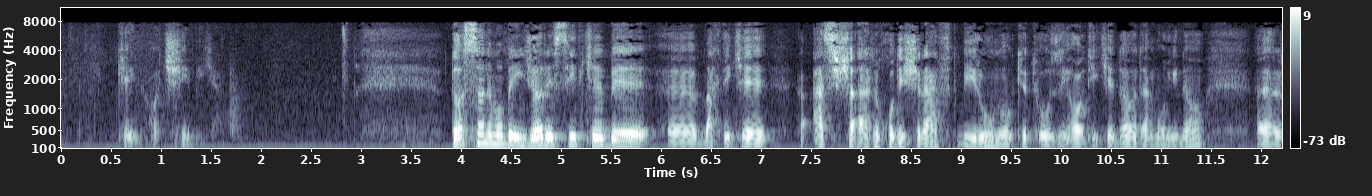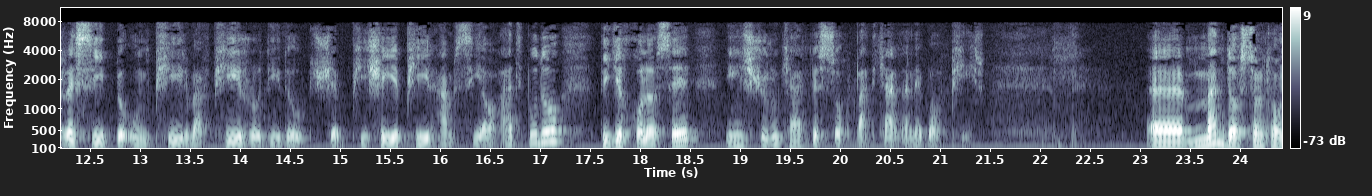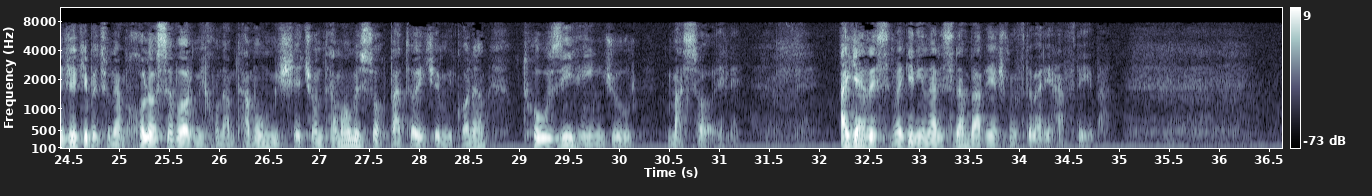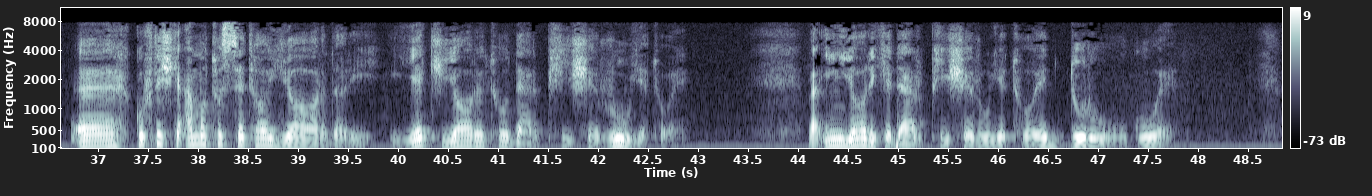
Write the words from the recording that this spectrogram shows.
که اینها چی میگن؟ داستان ما به اینجا رسید که به وقتی که از شهر خودش رفت بیرون و که توضیحاتی که دادم و اینا رسید به اون پیر و پیر رو دید و پیشه پیر هم سیاحت بود و دیگه خلاصه این شروع کرد به صحبت کردن با پیر. من داستان تا اونجایی که بتونم خلاصه بار می‌خونم تموم میشه چون تمام صحبت هایی که می‌کنم توضیح اینجور مسائله. اگر رسیدم اگر این نرسیدم بقیهش میفته برای هفته بعد. گفتش که اما تو سه تا یار داری. یک یار تو در پیش روی توه. و این یاری که در پیش روی توه دروغگوه.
